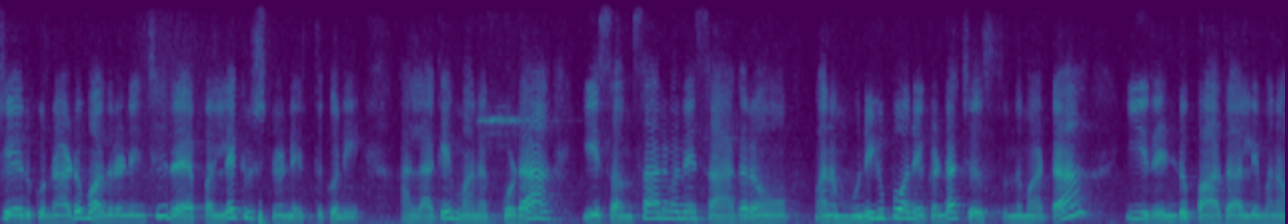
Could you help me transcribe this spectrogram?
చేరుకున్నాడు మధుర నుంచి రేపల్లె కృష్ణుడిని ఎత్తుకుని. అలాగే మనకు కూడా ఈ సంసారం అనే సాగరం మనం మునిగిపోనికుండా చేస్తుందన్నమాట. ఈ రెండు పాదాల్ని మనం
